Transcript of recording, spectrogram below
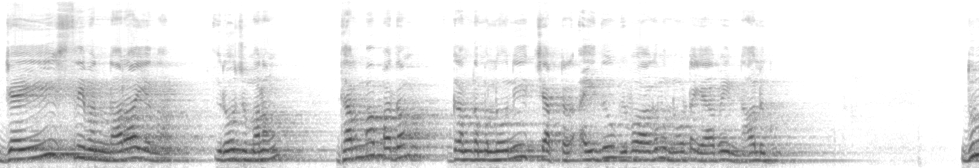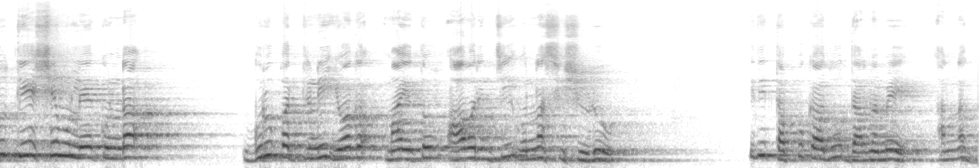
జై శ్రీమన్నారాయణ. ఈరోజు మనం ధర్మపదం గ్రంథములోని చాప్టర్ ఐదు విభాగము నూట యాభై నాలుగు. దురుద్దేశ్యము లేకుండా గురుపత్రిని యోగ మాయతో ఆవరించి ఉన్న శిష్యుడు. ఇది తప్పు కాదు ధర్మమే అన్న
